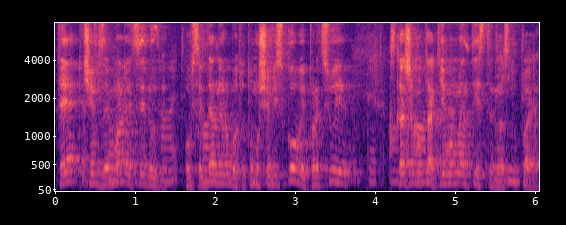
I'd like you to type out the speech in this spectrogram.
те, чим займаються люди, повсякденну роботу. Тому що військовий працює, скажімо так, є момент істини наступає.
